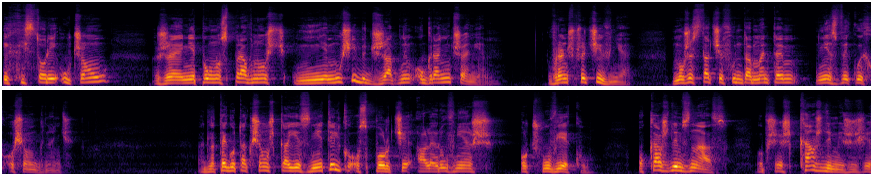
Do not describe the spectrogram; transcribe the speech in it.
Ich historie uczą, że niepełnosprawność nie musi być żadnym ograniczeniem. Wręcz przeciwnie, może stać się fundamentem niezwykłych osiągnięć. A dlatego ta książka jest nie tylko o sporcie, ale również o człowieku, o każdym z nas, bo przecież każdy mierzy się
